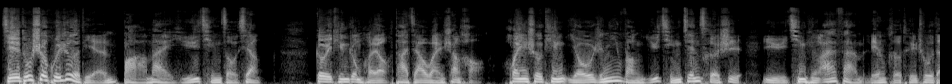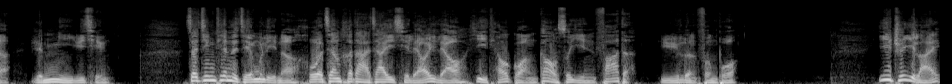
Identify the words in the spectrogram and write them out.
解读社会热点，把脉舆情走向。各位听众朋友，大家晚上好，欢迎收听由人民网舆情监测室与蜻蜓 FM 联合推出的《人民舆情》。在今天的节目里呢，我将和大家一起聊一聊一条广告所引发的舆论风波。一直以来，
